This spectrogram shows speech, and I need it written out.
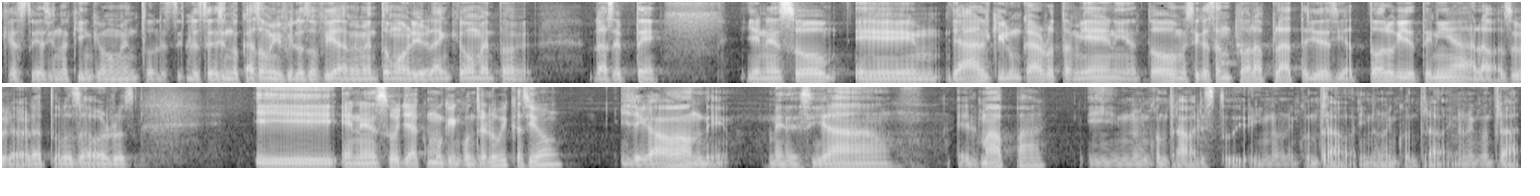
¿qué estoy haciendo aquí? ¿En qué momento le estoy, haciendo caso a mi filosofía de memento mori, ¿verdad? ¿En qué momento la acepté? Y en eso eh, ya alquilo un carro también y de todo, me estoy gastando toda la plata. Yo decía, todo lo que yo tenía a la basura, ¿verdad? Todos los ahorros. Y en eso ya como que encontré la ubicación y llegaba donde me decía el mapa y no encontraba el estudio y no lo encontraba y no lo encontraba y no lo encontraba.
